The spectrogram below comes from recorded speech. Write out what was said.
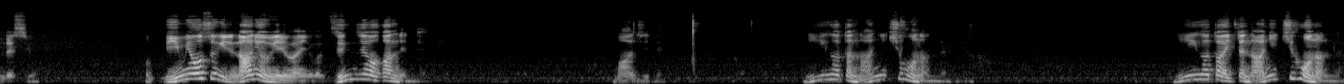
んですよ。微妙すぎて何を見ればいいのか全然わかんねえんだよね。マジで。新潟何地方なんだよね。新潟は一体何地方なんだよ。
